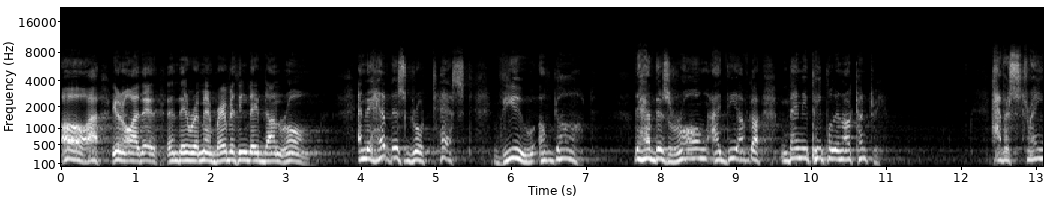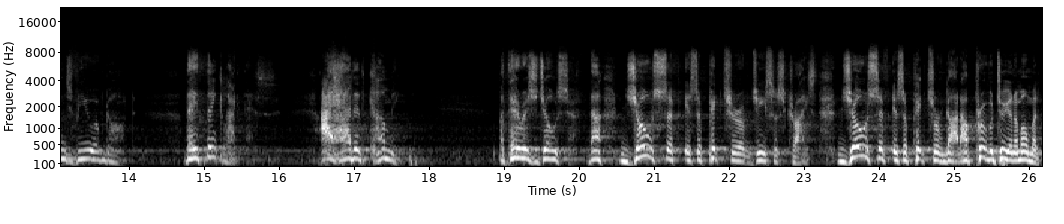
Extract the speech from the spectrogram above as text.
Oh, I, you know, they, and they remember everything they've done wrong. And they have this grotesque view of God. They have this wrong idea of God. Many people in our country have a strange view of God. They think like this I had it coming. But there is Joseph. Now, Joseph is a picture of Jesus Christ. Joseph is a picture of God. I'll prove it to you in a moment.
